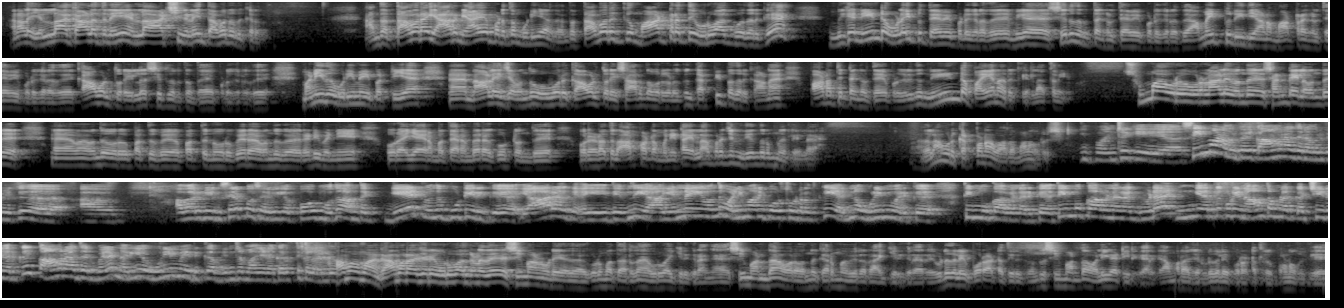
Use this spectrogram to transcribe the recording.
அதனால் எல்லா காலத்திலையும் எல்லா ஆட்சிகளையும் தவறு இருக்கிறது. அந்த தவறை யாரும் நியாயப்படுத்த முடியாது. அந்த தவறுக்கு மாற்றத்தை உருவாக்குவதற்கு மிக நீண்ட உழைப்பு தேவைப்படுகிறது. மிக சீர்திருத்தங்கள் தேவைப்படுகிறது. அமைப்பு ரீதியான மாற்றங்கள் தேவைப்படுகிறது. காவல்துறையில் சீர்திருத்தம் தேவைப்படுகிறது. மனித உரிமை பற்றிய நாலேஜை வந்து ஒவ்வொரு காவல்துறை சார்ந்தவர்களுக்கும் கற்பிப்பதற்கான பாடத்திட்டங்கள் தேவைப்படுகிறது. நீண்ட பயணம் இருக்குது எல்லாத்துலேயும். சும்மா ஒரு ஒரு நாள் வந்து சண்டேல வந்து வந்து ஒரு பத்து பத்து நூறு பேரை வந்து ரெடி பண்ணி ஒரு ஐயாயிரம் பத்தாயிரம் பேரை கூப்பிட்டு வந்து ஒரு இடத்துல ஆர்ப்பாட்டம் பண்ணிட்டா எல்லா பிரச்சனையும் தீர்ந்துரும்னு இல்லைல்ல? அதெல்லாம் ஒரு கற்பனாவாதமான ஒரு விஷயம். இப்போ இன்றைக்கு சீமான் அவர்கள் காமராஜர் அவர்களுக்கு அவர்களுக்கு சிறப்பு தெரிவிக்க போகும்போது அந்த கேட் வந்து பூட்டி இருக்கு யார இது வந்து என்னைய வந்து வழிமாறி போக சொல்றதுக்கு என்ன உரிமை இருக்கு? திமுகவினருக்கு. திமுகவினரை விட இங்க இருக்கக்கூடிய நாம் தமிழர் கட்சியினருக்கு காமராஜர் மேல நிறைய உரிமை இருக்கு அப்படின்ற மாதிரியான கருத்துக்கள் வந்து ஆமாம்மா. காமராஜரை உருவாக்குனதே சீமானுடைய குடும்பத்தார் தான் உருவாக்கி இருக்கிறாங்க சீமான் தான் அவரை வந்து கர்ம வீரர் ஆக்கியிருக்கிறாரு விடுதலை போராட்டத்திற்கு வந்து சீமான் தான் வழிகாட்டியிருக்காரு. காமராஜர் விடுதலை போராட்டத்துக்கு போனதுக்கு.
